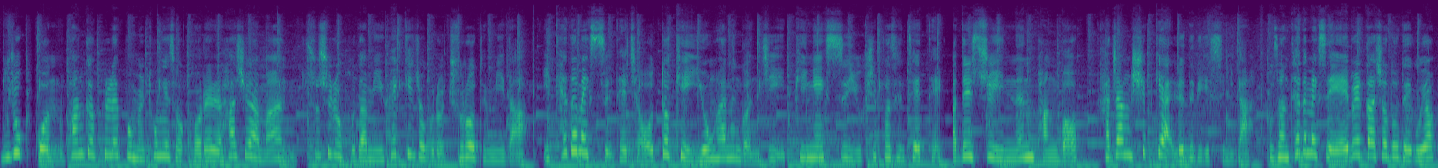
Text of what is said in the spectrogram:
무조건 환급 플랫폼을 통해서 거래를 하셔야만 수수료 부담이 획기적으로 줄어듭니다. 이 테더맥스 대체 어떻게 이용하는 건지 빙엑스 60% 혜택 받을 수 있는 방법 가장 쉽게 알려드리겠습니다. 우선 테드맥스 앱을 까셔도 되고요.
